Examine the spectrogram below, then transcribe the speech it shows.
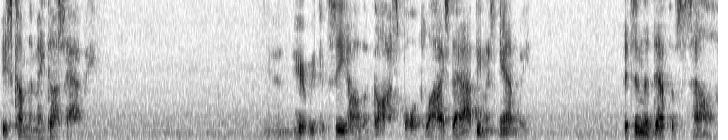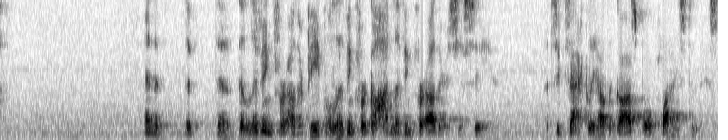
He's come to make us happy. Here we can see how the gospel applies to happiness, can't we? It's in the death of self. And the, the, the, the living for other people, living for God, living for others, you see. That's exactly how the gospel applies to this.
